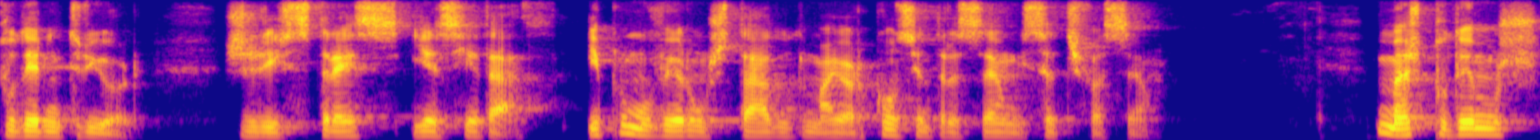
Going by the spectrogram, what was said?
poder interior, gerir stress e ansiedade e promover um estado de maior concentração e satisfação. Mas podemos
